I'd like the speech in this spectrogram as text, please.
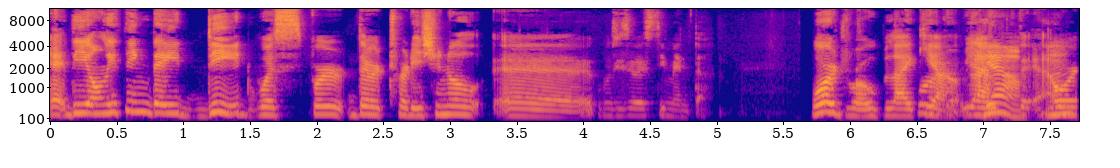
uh, the only thing they did was for their traditional uh, ¿cómo se dice vestimenta? Wardrobe like Wardrobe, yeah yeah. the- Yeah. or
